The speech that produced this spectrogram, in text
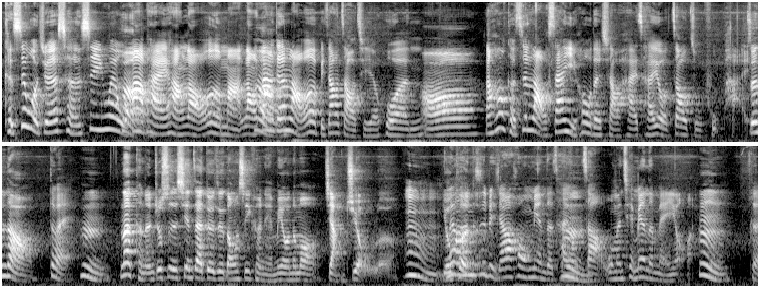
可是我觉得可能是因为我哼爸排行老二嘛，老大哼跟老二比较早结婚，哦，然后可是老三以后的小孩才有照族谱排。真的、哦。对，嗯，那可能就是现在对这个东西可能也没有那么讲究了。嗯，有可能没他们是比较后面的才有嗯照，我们前面的没有啊。嗯，对，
